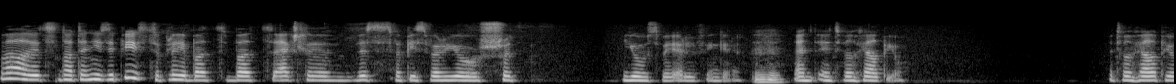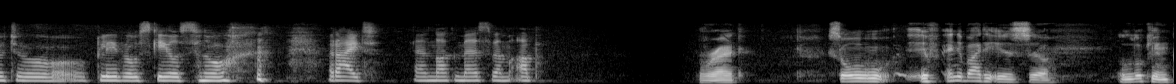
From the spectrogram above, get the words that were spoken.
Well, it's not an easy piece to play, but but actually this is the piece where you should use the early finger, Mm-hmm. and it will help you. It will help you to play those scales, you know, right, and not mess them up. Right. So, if anybody is uh, looking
